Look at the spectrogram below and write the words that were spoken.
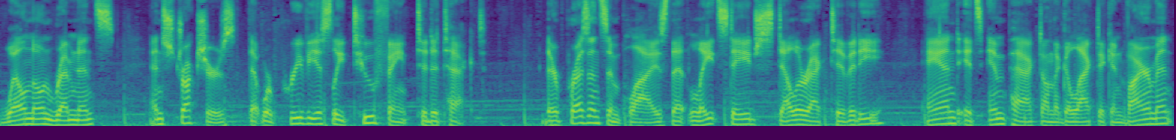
well known remnants and structures that were previously too faint to detect. Their presence implies that late stage stellar activity and its impact on the galactic environment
